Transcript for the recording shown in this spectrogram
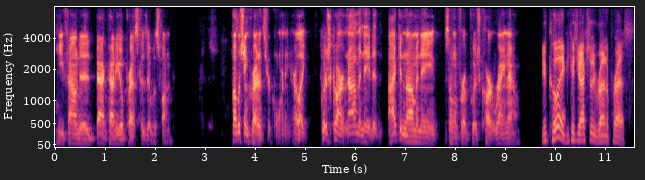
He founded Back Patio Press because it was fun. Publishing credits are corny or like push cart nominated. I can nominate someone for a push cart right now. You could because you actually run a press.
